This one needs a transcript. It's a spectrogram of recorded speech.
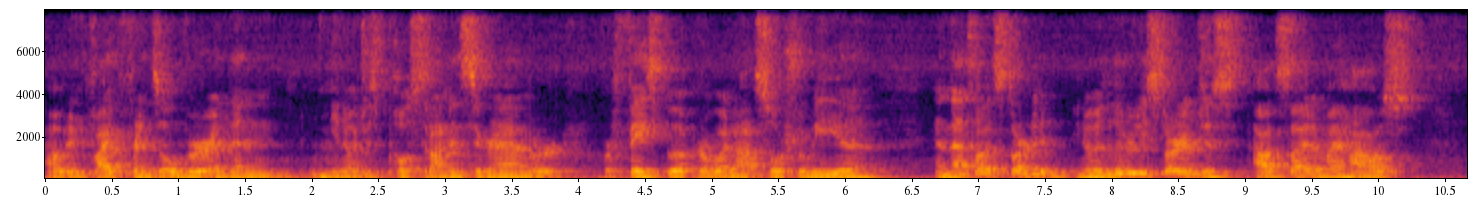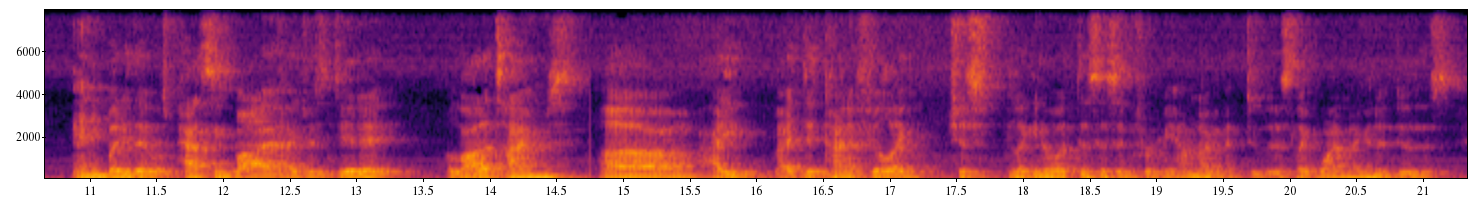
I would invite friends over and then, you know, just post it on Instagram or or Facebook or whatnot, social media, and that's how it started. You know, it literally started just outside of my house anybody that was passing by i just did it a lot of times uh, i i did kind of feel like just like you know what this isn't for me i'm not gonna do this like why am i gonna do this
